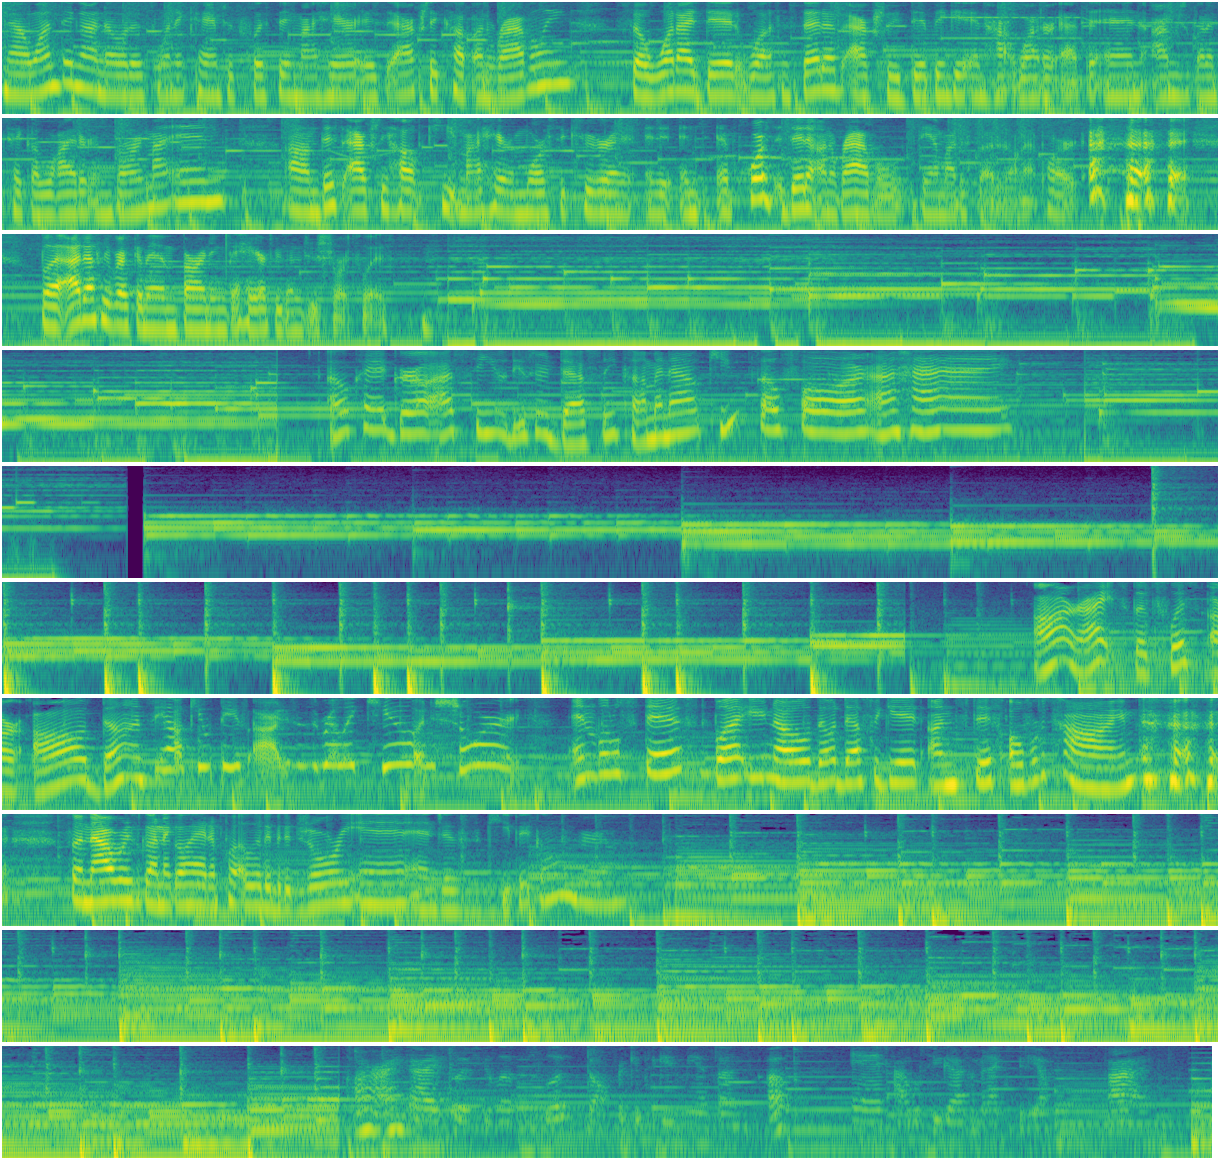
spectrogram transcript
Now, one thing I noticed when it came to twisting my hair is it actually kept unraveling. So what I did was instead of actually dipping it in hot water at the end, I'm just gonna take a lighter and burn my ends. Um, this actually helped keep my hair more secure and, and, and, of course it didn't unravel. Damn, I just started on that part. but I definitely recommend burning the hair if you're gonna do short twists. Okay, girl, I see you. These are definitely coming out cute so far. Uh, all right so the twists are all done. See how cute these are? This is really cute and short and a little stiff but you know they'll definitely get unstiff over time. So now we're just gonna go ahead and put a little bit of jewelry in and just keep it going girl so if you love this look don't forget to give me a thumbs up and i will see you guys in my next video. Bye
